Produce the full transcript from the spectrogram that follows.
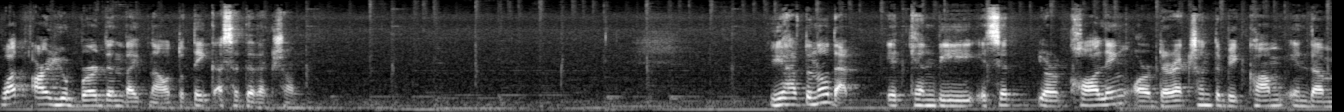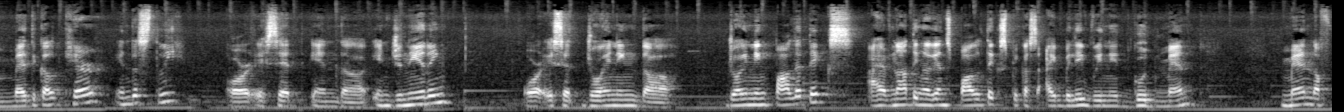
What are you burdened right now to take as a direction? You have to know that. It can be, is it your calling or direction to become in the medical care industry? Or is it in the engineering? Or is it joining the joining politics? I have nothing against politics because i believe we need good men. Men of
